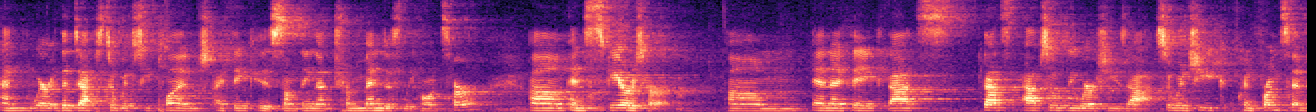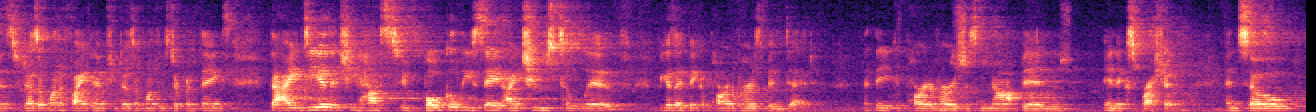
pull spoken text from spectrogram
And where the depths to which he plunged, I think, is something that tremendously haunts her um, and scares her. Um, and I think that's that's absolutely where she's at. So when she confronts him, and she doesn't want to fight him, she doesn't want those different things. the idea that she has to vocally say, I choose to live, because I think a part of her has been dead. I think a part of her has just not been in expression. And so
